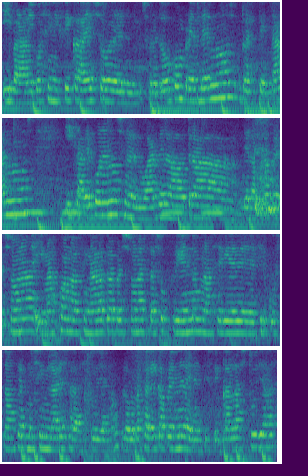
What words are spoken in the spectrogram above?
Y para mí pues significa eso, el, sobre todo comprendernos, respetarnos y saber ponernos en el lugar de la, otra, de la otra persona y más cuando al final la otra persona está sufriendo una serie de circunstancias muy similares a las tuyas. ¿no? Lo que pasa es que hay que aprender a identificar las tuyas,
